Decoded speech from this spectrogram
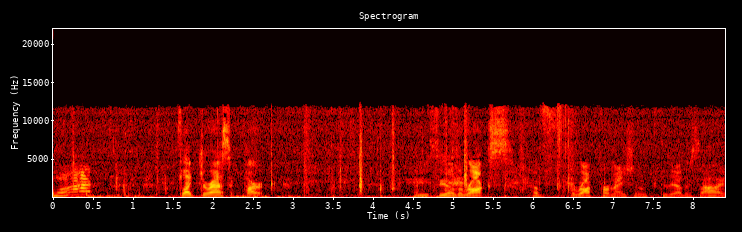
What? It's like Jurassic Park. And you see all the rocks of the rock formation to the other side.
